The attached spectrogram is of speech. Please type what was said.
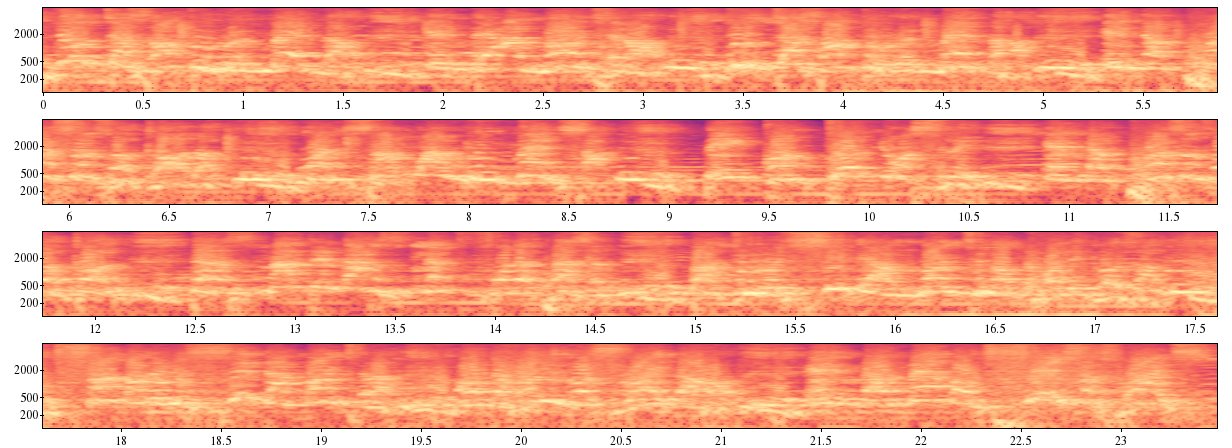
You just have to remain in the anointing. You just have to remain in the presence of God. When someone remains being continuously in the presence of God, there's nothing that is left for the person but to receive the anointing of the Holy Ghost. Somebody receive the anointing of the Holy Ghost right now in the name of Jesus Christ.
